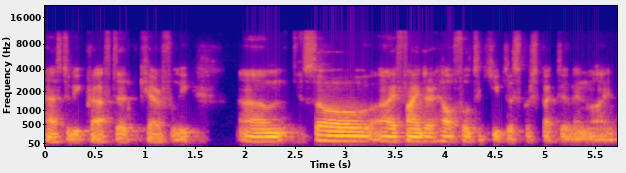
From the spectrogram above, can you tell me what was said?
has to be crafted carefully. Um, so I find it helpful to keep this perspective in mind.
